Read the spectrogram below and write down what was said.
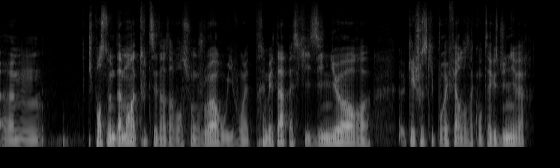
Je pense notamment à toutes ces interventions aux joueurs où ils vont être très méta parce qu'ils ignorent quelque chose qu'ils pourraient faire dans un contexte d'univers,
